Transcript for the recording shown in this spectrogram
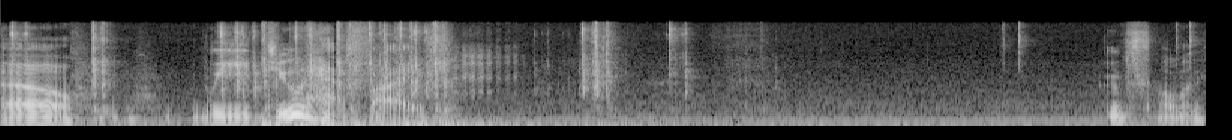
Oh. We do have five. Oops, hold on.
